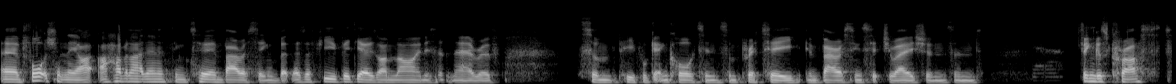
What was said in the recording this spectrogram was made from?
Uh, fortunately, I, I, haven't had anything too embarrassing, but there's a few videos online, isn't there, of some people getting caught in some pretty embarrassing situations. And yeah. fingers crossed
